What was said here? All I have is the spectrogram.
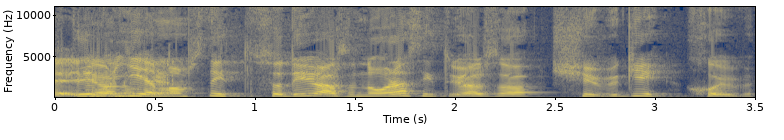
Det är genomsnitt. Så det är alltså, några sitter ju alltså 27.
